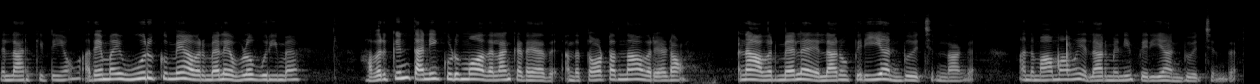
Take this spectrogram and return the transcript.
எல்லார்கிட்டேயும். அதே மாதிரி ஊருக்குமே அவர் மேலே எவ்வளோ உரிமை. அவருக்குன்னு தனி குடும்பம் அதெல்லாம் கிடையாது. அந்த தோட்டம்தான் அவர் இடம். ஆனால் அவர் மேலே எல்லாரும் பெரிய அன்பு வச்சுருந்தாங்க. அந்த மாமாவும் எல்லார் மேலேயும் பெரிய அன்பு வச்சுருந்தார்.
